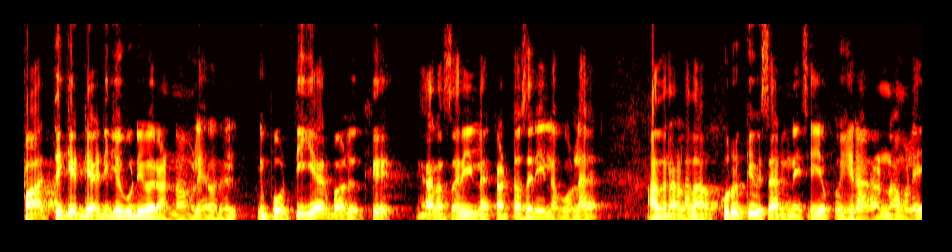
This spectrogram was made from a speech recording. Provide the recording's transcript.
பாத்தி கட்டி அடிக்கக்கூடியவர் அண்ணாமலை அவர்கள். இப்போது டிஆர் பாலுவுக்கு நேரம் சரியில்லை கட்டம் சரியில்லை போல். அதனால தான் குறுக்கு விசாரணை செய்ய போகிறார் அண்ணாமலை.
